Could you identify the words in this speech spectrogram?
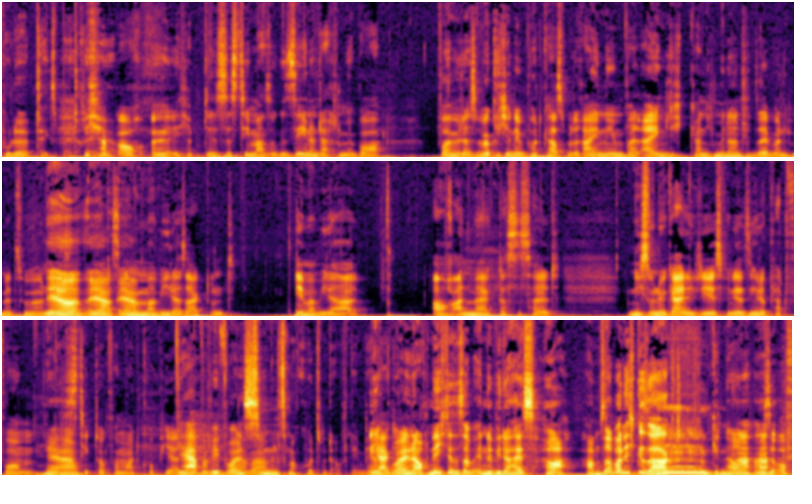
coole Textbeiträge. Ich habe auch, äh, ich habe dieses Thema so gesehen und dachte mir, boah, wollen wir das wirklich in den Podcast mit reinnehmen? Weil eigentlich kann ich mir dann schon selber nicht mehr zuhören, Ja, langsam, wenn ja, man das ja. immer wieder sagt und immer wieder auch anmerkt, dass es halt nicht so eine geile Idee ist, wenn jetzt jede Plattform Ja. dieses TikTok-Format kopiert. Ja, aber wir wollen es zumindest mal kurz mit aufnehmen. Ja, Ja, wir wollen genau. auch nicht, dass es am Ende wieder heißt, ha, haben sie aber nicht gesagt. genau, Aha. wie so oft.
